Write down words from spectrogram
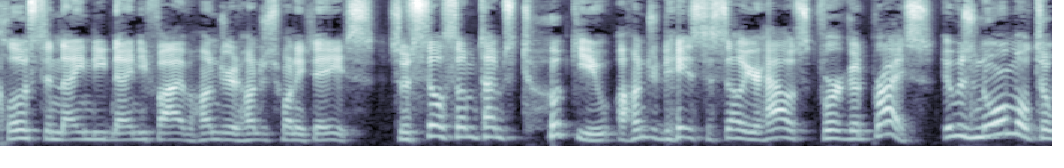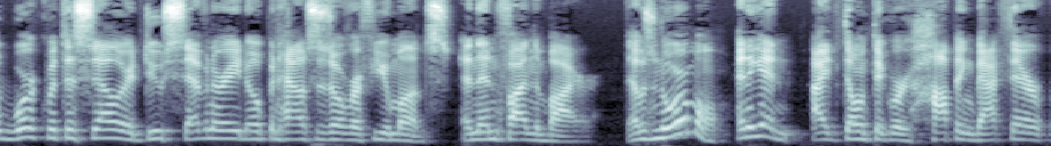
close to 90, 95, 100, 120 days. So it still sometimes took you 100 days to sell your house for a good price. It was normal to work with the seller, do seven or eight open houses over a few months, and then find the buyer. That was normal. And again, I don't think we're hopping back there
